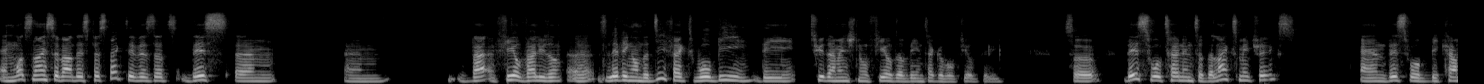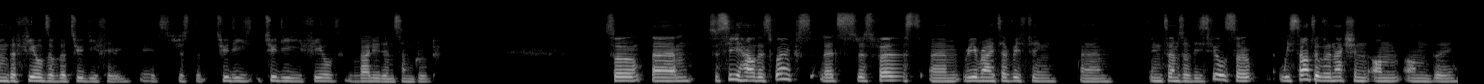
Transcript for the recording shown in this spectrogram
And what's nice about this perspective is that this um, um va field valued on, uh, living on the defect will be the two-dimensional field of the integrable field theory. So this will turn into the lax matrix, and this will become the fields of the 2D theory. It's just a 2D, 2D field valued in some group. So um, to see how this works, let's just first um, rewrite everything um, in terms of these fields. So we started with an action on, on the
